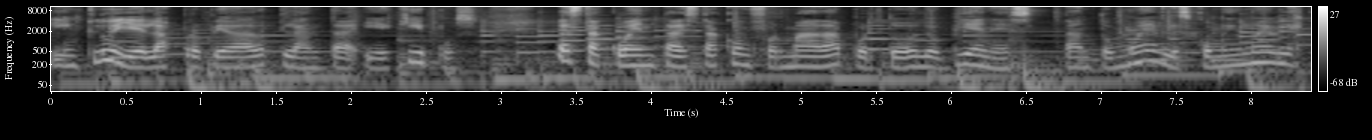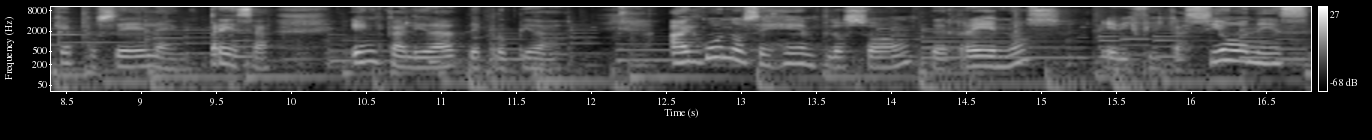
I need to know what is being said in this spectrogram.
incluye la propiedad, planta y equipos. Esta cuenta está conformada por todos los bienes, tanto muebles como inmuebles que posee la empresa en calidad de propiedad. Algunos ejemplos son terrenos, edificaciones,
